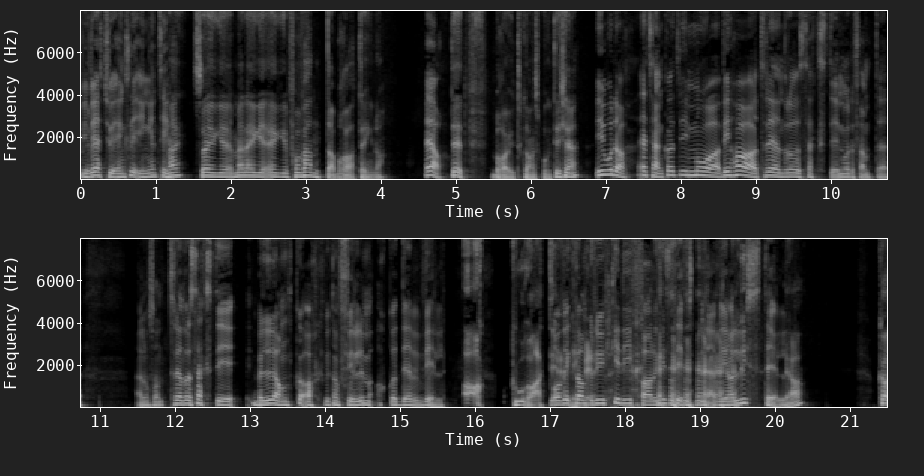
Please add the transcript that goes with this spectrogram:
Vi vet jo egentlig ingenting. Nei, så jeg, men jeg, jeg forventer bra ting, da. Ja. Det er et bra utgangspunkt, ikke? Jo da, jeg tenker at vi må Vi har 360, nå er det femte, eller noe sånt. 360 blanke ark vi kan fylle med akkurat det vi vil. Akkurat det Og vi kan bruke de fargestiftene vi har lyst til. Ja. Hva,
